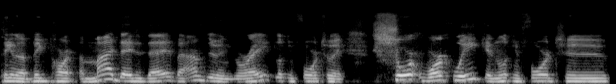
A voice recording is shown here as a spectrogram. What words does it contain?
taking a big part of my day today, but I'm doing great. Looking forward to a short work week and looking forward to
